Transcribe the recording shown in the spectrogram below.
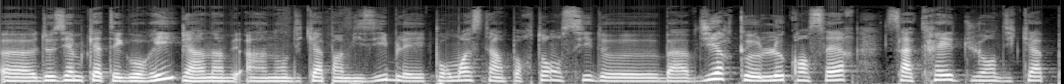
euh, deuxième catégorie, j'ai un, un, handicap invisible et pour moi c'était important aussi de bah, dire que le cancer ça crée du handicap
